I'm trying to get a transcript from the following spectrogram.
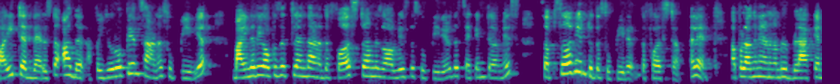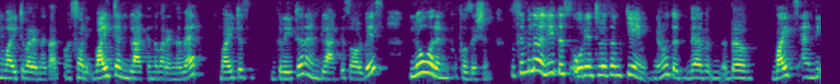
white and there is the other അപ്പൊ യൂറോപ്യൻസ് ആണ് സുപ്പീരിയർ ബൈനറി ഓപ്പോസിറ്റ്സിൽ എന്താണ്? The first term is always the superior the second term is subservient to the superior the first term അല്ലെ? അപ്പോൾ അങ്ങനെയാണ് നമ്മൾ ബ്ലാക്ക് ആൻഡ് വൈറ്റ് പറയുന്നത്. സോറി വൈറ്റ് ആൻഡ് ബ്ലാക്ക് എന്ന് പറയുന്നത്. Where white is greater and black is always lower in position. So similarly, this Orientalism came, you know, the, the, the whites and the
